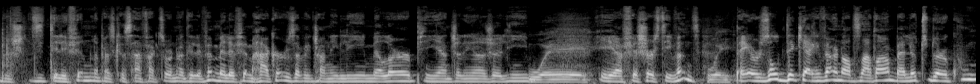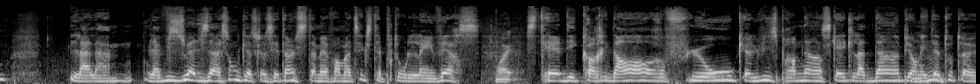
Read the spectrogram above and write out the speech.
du- je dis téléfilm, là, parce que ça facture dans le téléfilm, mais le film Hackers avec Johnny Lee Miller puis Angelina Jolie. Ouais. Et euh, Fisher Stevens. Oui. Ben, eux autres, dès qu'il arrivait un ordinateur, ben là, tout d'un coup, la, la, la visualisation de qu'est-ce que c'était un système informatique, c'était plutôt l'inverse. ouais C'était des corridors fluo que lui il se promenait en skate là-dedans, puis on Mm-hmm. était tous, euh,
